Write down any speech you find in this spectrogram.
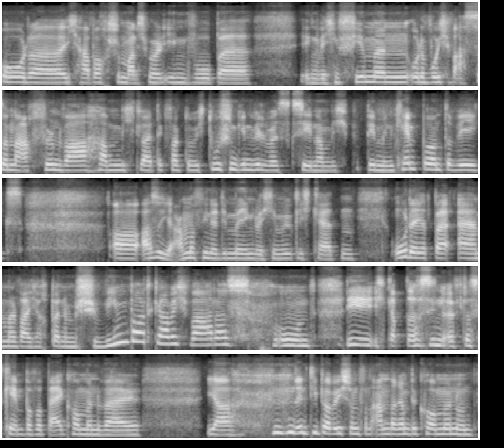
oder ich habe auch schon manchmal irgendwo bei irgendwelchen Firmen oder wo ich Wasser nachfüllen war, haben mich Leute gefragt, ob ich duschen gehen will, weil sie gesehen haben, ich bin mit dem Camper unterwegs. Äh, also ja, man findet immer irgendwelche Möglichkeiten. Oder bei, einmal war ich auch bei einem Schwimmbad, glaube ich, war das. Und die, ich glaube, da sind öfters Camper vorbeikommen, weil ja, den Tipp habe ich schon von anderen bekommen und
